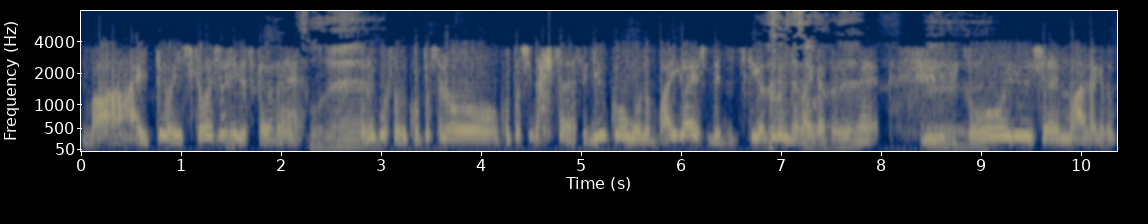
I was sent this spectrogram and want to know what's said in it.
まあ、相手は石川修司ですからね。そうね。それこそ、今年の、今年だけじゃないです流行語の倍返しで実績が来るんじゃないかというね。そういう試合も、まあ、だけど、激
